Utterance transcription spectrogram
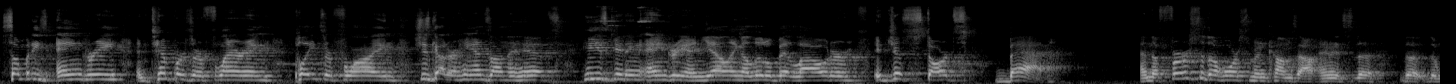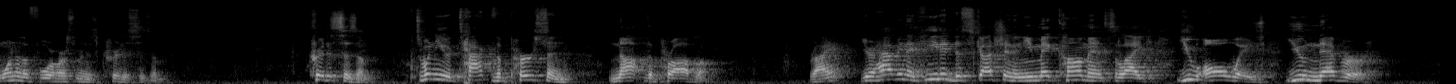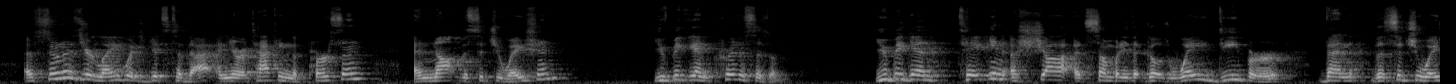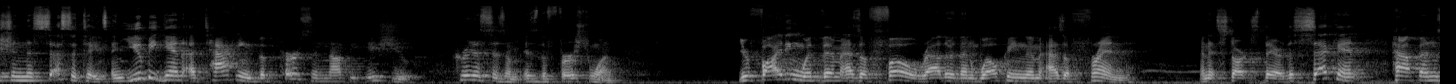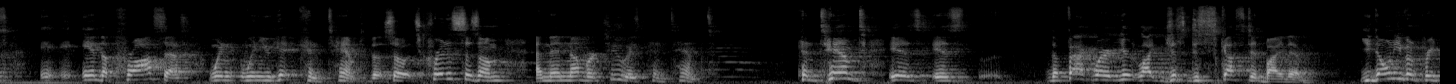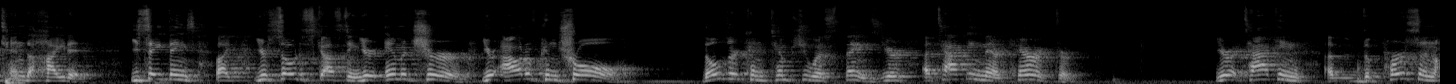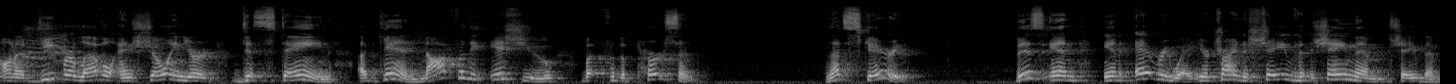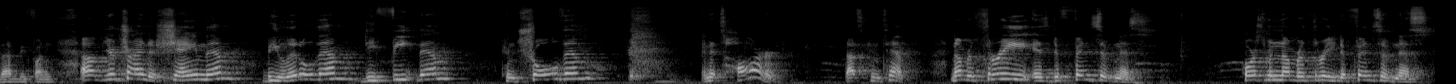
Somebody's angry and tempers are flaring, plates are flying, she's got her hands on the hips, he's getting angry and yelling a little bit louder. It just starts bad. And the first of the horsemen comes out, and it's the, the, the one of the four horsemen is criticism. Criticism. It's when you attack the person, not the problem. Right? You're having a heated discussion and you make comments like, you always, you never. As soon as your language gets to that and you're attacking the person and not the situation, you begin criticism. You begin taking a shot at somebody that goes way deeper than the situation necessitates. And you begin attacking the person, not the issue. Criticism is the first one. You're fighting with them as a foe rather than welcoming them as a friend. And it starts there. The second happens in the process when, when you hit contempt. So it's criticism, and then number two is contempt. Contempt is, is the fact where you're like just disgusted by them. You don't even pretend to hide it. You say things like, you're so disgusting, you're immature, you're out of control. Those are contemptuous things. You're attacking their character. You're attacking uh, the person on a deeper level and showing your disdain. Again, not for the issue, but for the person. And that's scary. This in in every way. You're trying to shave, shame them. Shave them. That'd be funny. Um, you're trying to shame them, belittle them, defeat them, control them, and it's hard. That's contempt. Number three is defensiveness. Horseman number three, defensiveness.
